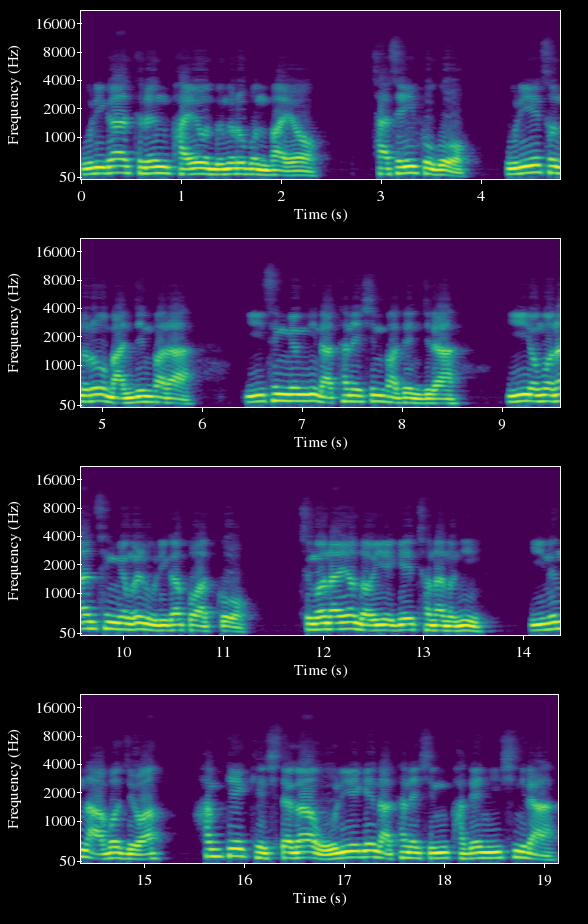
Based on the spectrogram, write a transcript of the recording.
우리가 들은 바요 눈으로 본 바요 자세히 보고 우리의 손으로 만진 바라 이 생명이 나타내신 바된지라 이 영원한 생명을 우리가 보았고 증언하여 너희에게 전하노니 이는 아버지와 함께 계시다가 우리에게 나타내신 바된 이신이라.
